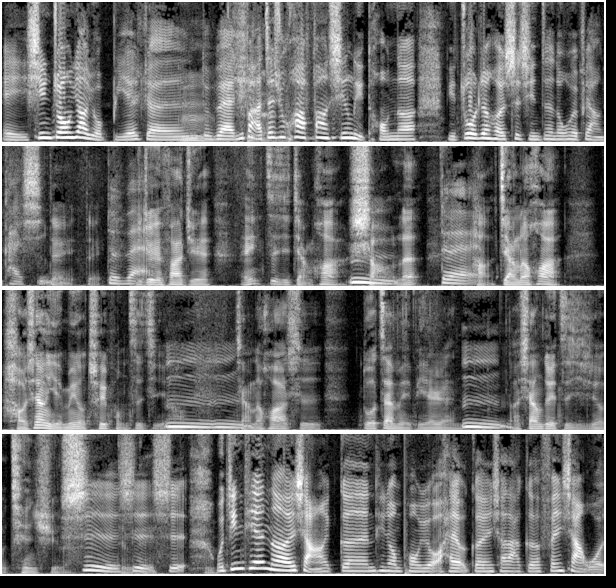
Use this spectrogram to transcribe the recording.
哎，心中要有别人，对不对？你把这句话放心里头呢，你做任何事情真的都会非常开心，对对，对不对？你就会发觉。”哎，自己讲话少了，对，好讲的话好像也没有吹捧自己，嗯嗯，讲的话是多赞美别人，嗯啊，相对自己就谦虚了。是是是，我今天呢，想要跟听众朋友还有跟肖大哥分享，我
